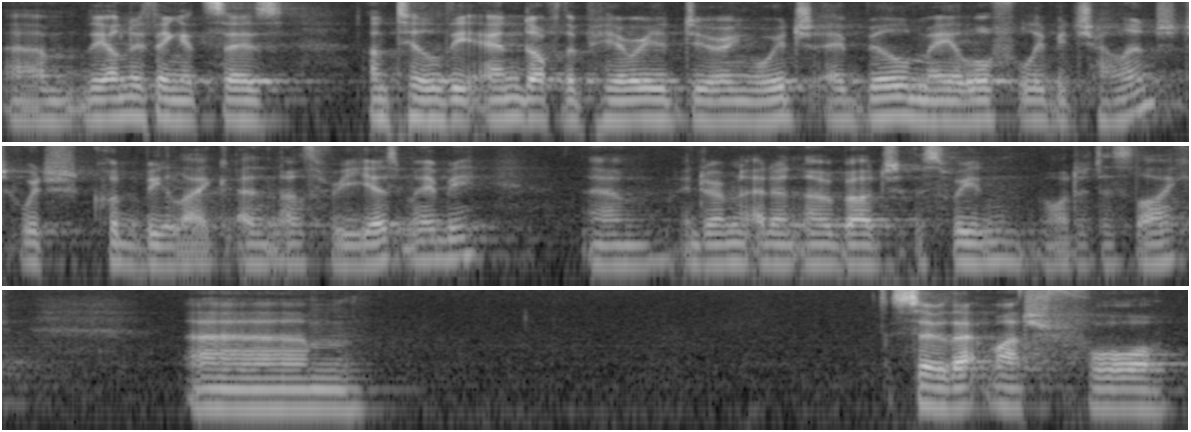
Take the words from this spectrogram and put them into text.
Um, the only thing it says until the end of the period during which a bill may lawfully be challenged, which could be like, I don't know, three years maybe. Um, in Germany, I don't know about Sweden, what it is like. Um, so that much for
